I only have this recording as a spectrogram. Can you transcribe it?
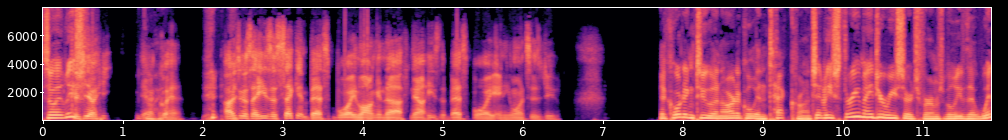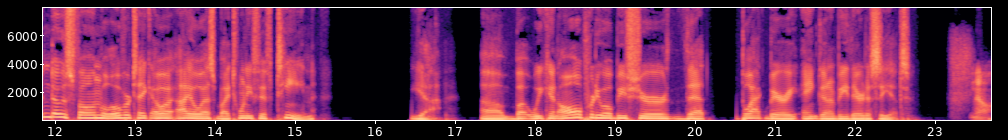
So at least you know, he, Go yeah, ahead. go ahead. I was going to say he's the second best boy long enough. Now he's the best boy and he wants his due. According to an article in TechCrunch, at least three major research firms believe that Windows Phone will overtake iOS by 2015. Yeah. Um, but we can all pretty well be sure that BlackBerry ain't going to be there to see it. No.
